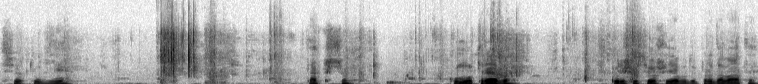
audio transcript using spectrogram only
Все тут є. Так що кому треба, скоріше всього, що я буду продавати.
